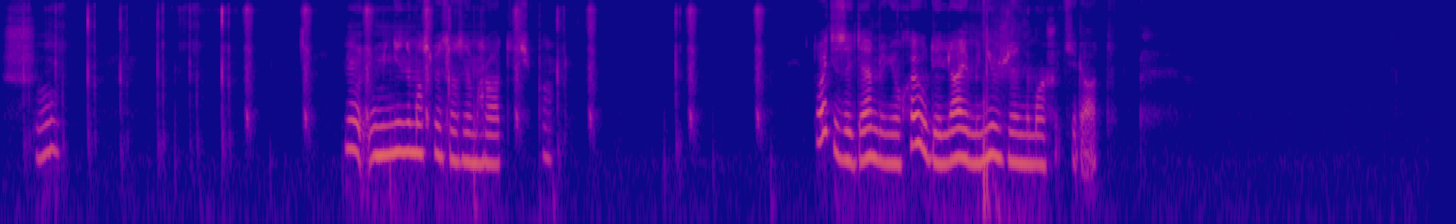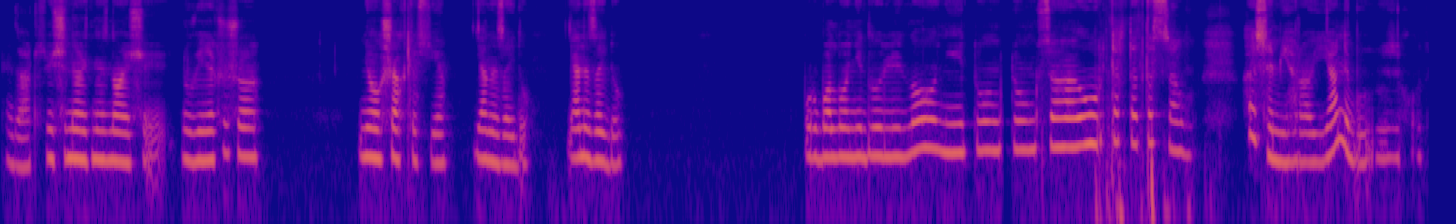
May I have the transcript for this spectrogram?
Що? Ну, мені нема смисла з ним грати, типа. Давайте зайдемо до нього, хай удаляє, мені вже нема що тіряти. Да, він ще навіть не знає, що. Ну він, якщо що, в нього ще хтось є. Я не зайду. Я не зайду. Бурбалоні дулілоні, тунг-тунг, саур, та-та-та саур. Хай самі грають, я не буду заходити.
